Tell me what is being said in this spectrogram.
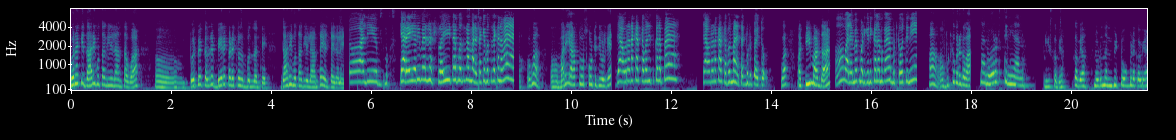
ಬರೋಕ್ಕೆ ದಾರಿ ಗೊತ್ತಾಗ್ಲಿಲ್ಲ ಅಂತವ ಬರಬೇಕಾದ್ರೆ ಬೇರೆ ಕಡೆ ಬಂದ್ಲಂತೆ. ದಾರಿ ಗೊತ್ತಾಗ್ಲಿಲ್ಲ ಅಂತ ಹೇಳ್ತಾ ಇದ್ದಾಳೆ. ಅಲ್ಲಿ ಕೆರೆ ಏರಿ ಮೇಲೆ ಸ್ಟ್ರೈಟಾಗಿ ಬಂದ್ರೆ ನಮ್ಮ ಮನೆ ತಕ್ಕೆ ಬರ್ತದೆ ಕಣವ ಅವ್ವ ಮನೆ ಯಾರು ತೋರಿಸ್ಕೊಟ್ಟಿದ್ದಿ ಇವಳಿಗೆ? ಜಾವರಣ ಕರ್ಕ ಬಂದಿತ್ತು ಕಣಪ್ಪ. ಜಾವರಣ ಕರ್ಕ ಬಂದು ಮನೆ ತಕ್ಕ ಬಿಟ್ಬಿಟ್ಟೋಯ್ತು ಅವ್ವ ಆ ಟೀ ಮಾಡ್ದ? ಹ್ಞೂ ಒಲೆ ಮ್ಯಾಗ ಮಡ್ಗಿನಿ ಕಲ ಮಗ ಬಿಟ್ಕೋತೀನಿ. ಹಾಂ ಬುಟ್ಕ ಬರಗವ ನಾನು ಹೊರಡ್ತೀನಿ ನಾನು. ಪ್ಲೀಸ್ ಕವ್ಯ ಕವ್ಯ ನೋಡು ನನ್ನ ಬಿಟ್ಟು ಹೋಗ್ಬೇಡ ಕವ್ಯ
